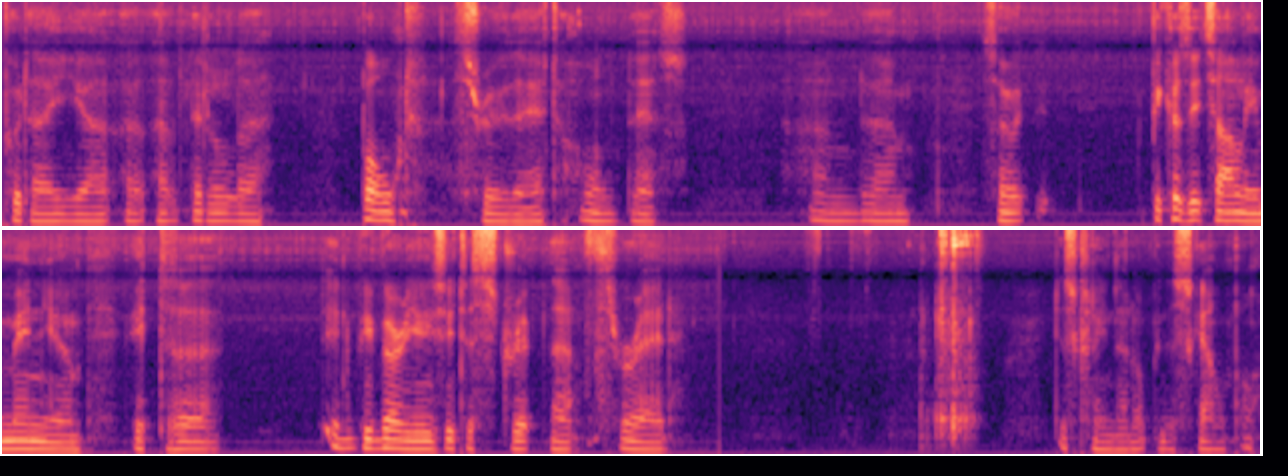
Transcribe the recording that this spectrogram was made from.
put a, uh, a, a, little uh, bolt through there to hold this and um, so it, because it's aluminium it uh, it'd be very easy to strip that thread. Just clean that up with a scalpel.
